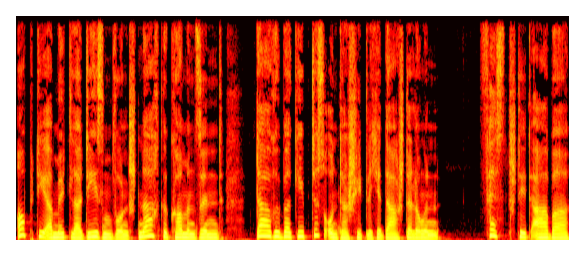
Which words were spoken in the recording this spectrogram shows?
Ob die Ermittler diesem Wunsch nachgekommen sind, darüber gibt es unterschiedliche Darstellungen. Fest steht aber,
